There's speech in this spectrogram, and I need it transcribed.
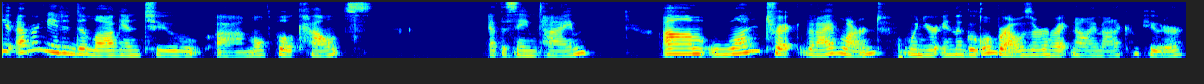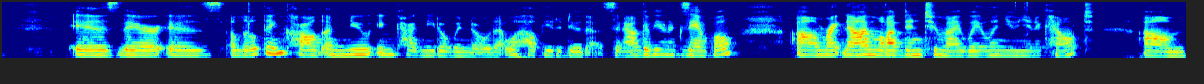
Have you ever needed to log into uh, multiple accounts at the same time? Um, one trick that I've learned when you're in the Google browser, and right now I'm on a computer, is there is a little thing called a new incognito window that will help you to do this. And I'll give you an example. Um, right now I'm logged into my Wayland Union account. Um,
